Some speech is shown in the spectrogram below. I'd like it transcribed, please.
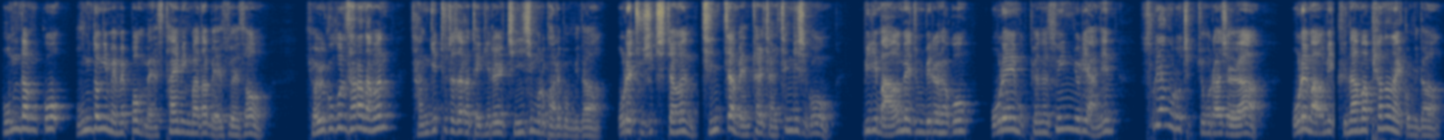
몸담고 웅덩이 매매법 매수 타이밍마다 매수해서 결국은 살아남은 장기 투자자가 되기를 진심으로 바라봅니다. 올해 주식시장은 진짜 멘탈 잘 챙기시고 미리 마음의 준비를 하고 올해의 목표는 수익률이 아닌 수량으로 집중을 하셔야 올해 마음이 그나마 편안할 겁니다.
